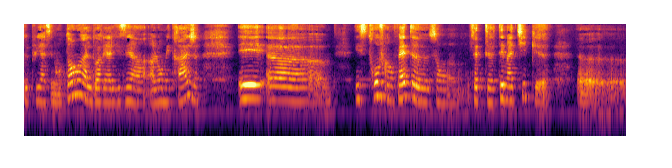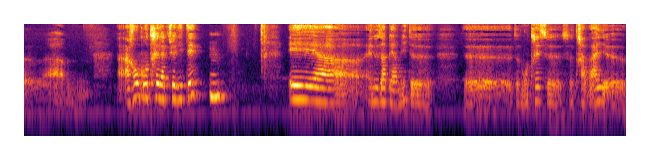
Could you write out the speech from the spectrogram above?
depuis assez longtemps. Elle doit réaliser un, un long métrage et il se trouve qu'en fait, son, cette thématique a, a, rencontré l'actualité. Mm. Et elle nous a permis de, euh, de montrer ce, ce travail euh,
